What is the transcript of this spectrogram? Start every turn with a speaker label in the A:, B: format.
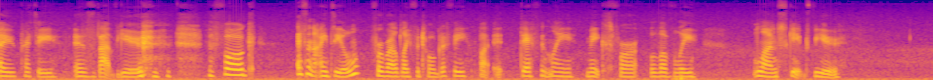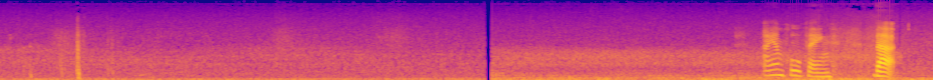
A: how pretty is that view. the fog isn't ideal for wildlife photography but it definitely makes for a lovely landscape view. I am hoping that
